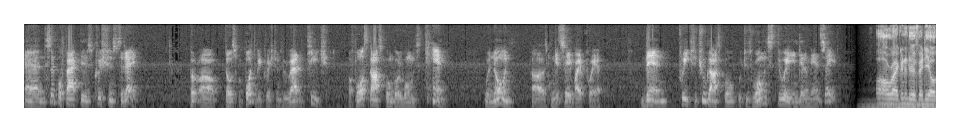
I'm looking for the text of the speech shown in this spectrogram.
And the simple fact is, Christians today, uh, those who purport to be Christians, would rather teach a false gospel and go to Romans 10, where no one uh, can get saved by a prayer, than preach the true gospel, which is Romans 3, and get a man saved. Alright, gonna do a video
